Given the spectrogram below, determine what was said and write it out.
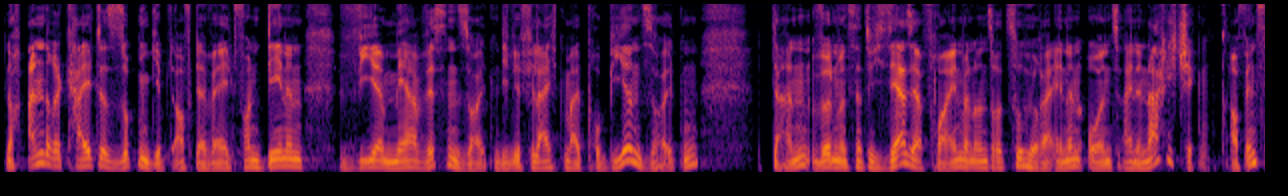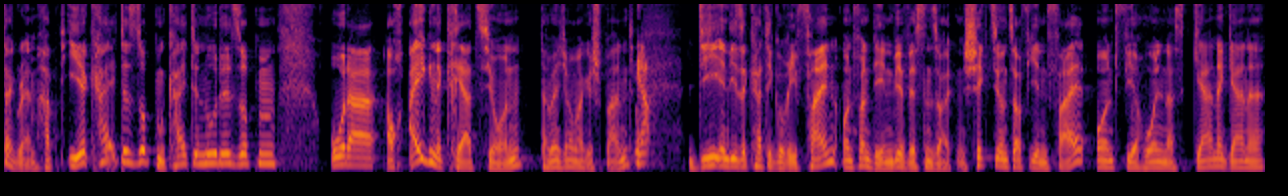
noch andere kalte Suppen gibt auf der Welt, von denen wir mehr wissen sollten, die wir vielleicht mal probieren sollten, dann würden wir uns natürlich sehr, sehr freuen, wenn unsere ZuhörerInnen uns eine Nachricht schicken auf Instagram. Habt ihr kalte Suppen, kalte Nudelsuppen oder auch eigene Kreationen? Da bin ich auch mal gespannt. Ja. Die in diese Kategorie fallen und von denen wir wissen sollten. Schickt sie uns auf jeden Fall und wir holen das gerne, gerne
